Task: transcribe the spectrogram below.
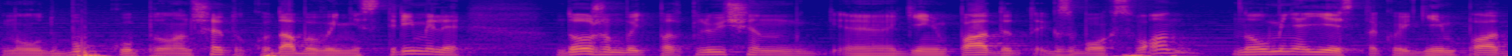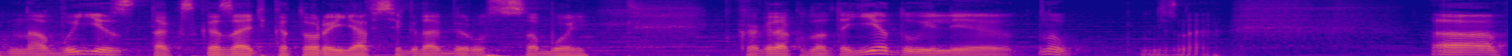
ноутбуку, планшету, куда бы вы ни стримили, должен быть подключен э, геймпад от Xbox One, но у меня есть такой геймпад на выезд, так сказать, который я всегда беру с собой, когда куда-то еду или, ну, не знаю. А,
